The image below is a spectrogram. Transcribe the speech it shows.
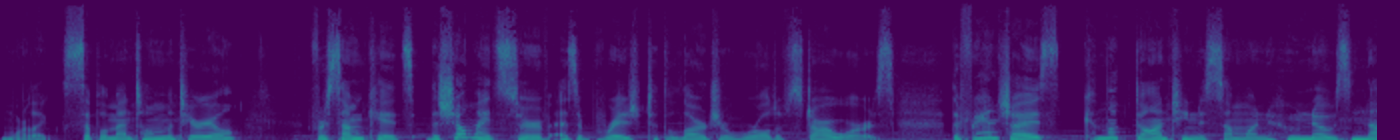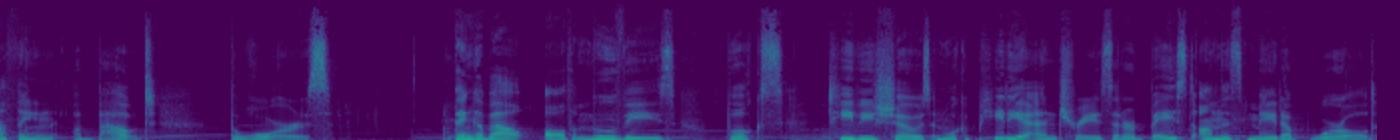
more like supplemental material. For some kids, the show might serve as a bridge to the larger world of Star Wars. The franchise can look daunting to someone who knows nothing about the wars. Think about all the movies, books, TV shows, and Wikipedia entries that are based on this made up world.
